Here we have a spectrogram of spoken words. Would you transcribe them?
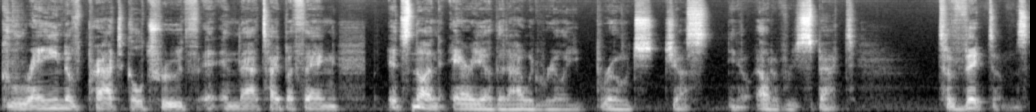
grain of practical truth in that type of thing, it's not an area that I would really broach just, you know, out of respect to victims,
